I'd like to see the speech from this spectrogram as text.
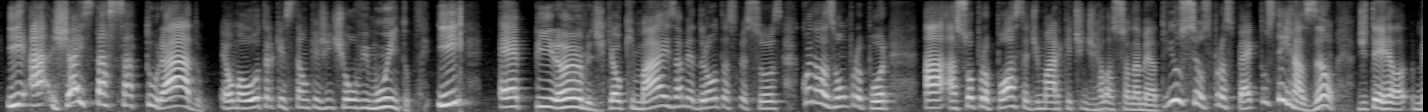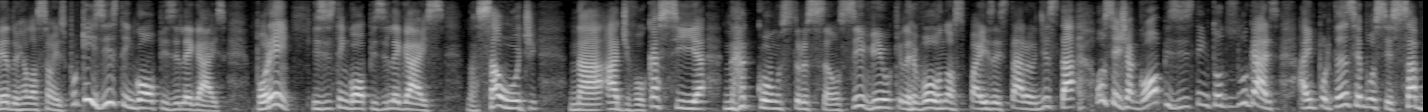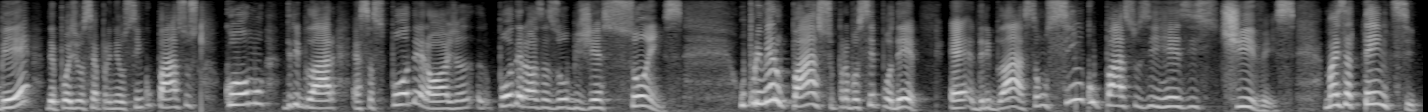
E ah, já está saturado, é uma outra questão que a gente ouve muito. E é pirâmide, que é o que mais amedronta as pessoas quando elas vão propor a, a, sua proposta de marketing de relacionamento. E os seus prospectos têm razão de ter medo em relação a isso, porque existem golpes ilegais. Porém, existem golpes ilegais na saúde, na advocacia, na construção civil, que levou o nosso país a estar onde está. Ou seja, golpes existem em todos os lugares. A importância é você saber, depois de você aprender os cinco passos, como driblar essas poderosas, poderosas objeções. O primeiro passo para você poder é, driblar são cinco passos irresistíveis. Mas atente-se,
